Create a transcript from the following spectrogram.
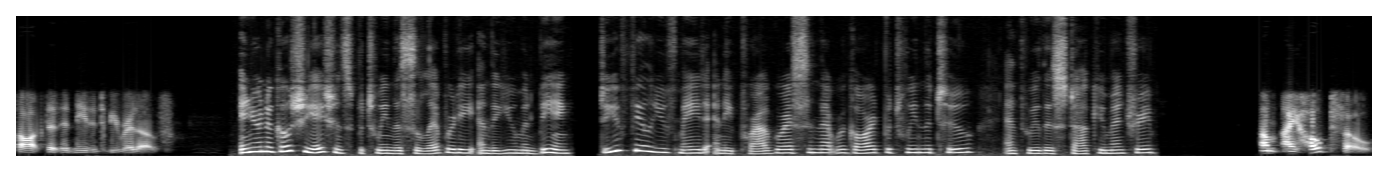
thought that it needed to be rid of. In your negotiations between the celebrity and the human being, do you feel you've made any progress in that regard between the two and through this documentary? Um, I hope so.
